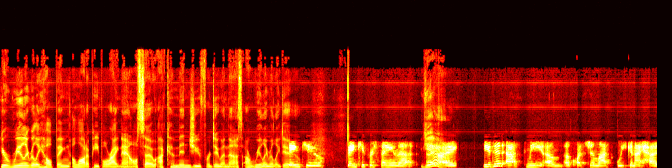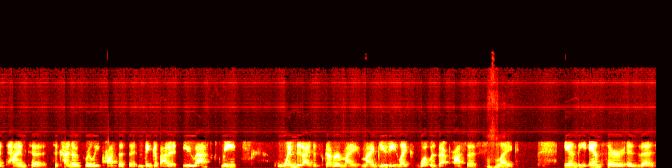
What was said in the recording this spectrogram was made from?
you're really, really helping a lot of people right now. So I commend you for doing this. I really, really do. Thank you. Thank you for saying that. Yeah. I, I, you did ask me um, a question last week, and I had time to, to kind of really process it and think about it. You asked me, when did I discover my, my beauty? Like, what was that process like? And the answer is this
